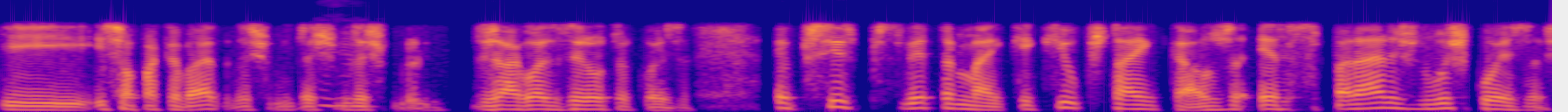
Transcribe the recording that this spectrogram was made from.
e, e, só para acabar, deixa-me deixa uhum. deixa já agora dizer outra coisa. É preciso perceber também que aquilo que está em causa é separar as duas coisas.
